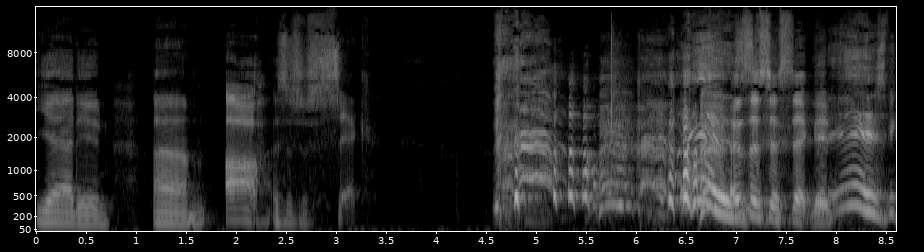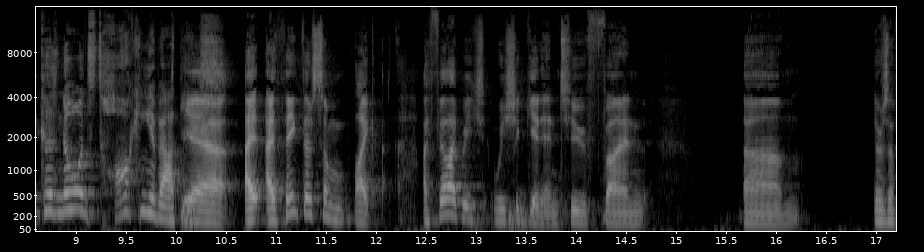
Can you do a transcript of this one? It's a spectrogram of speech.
Yeah, dude. Um. Oh, this is just sick. is. This is just sick, dude. It is because no one's talking about this. Yeah, I, I think there's some like I feel like we we should get into fun. Um, there's a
